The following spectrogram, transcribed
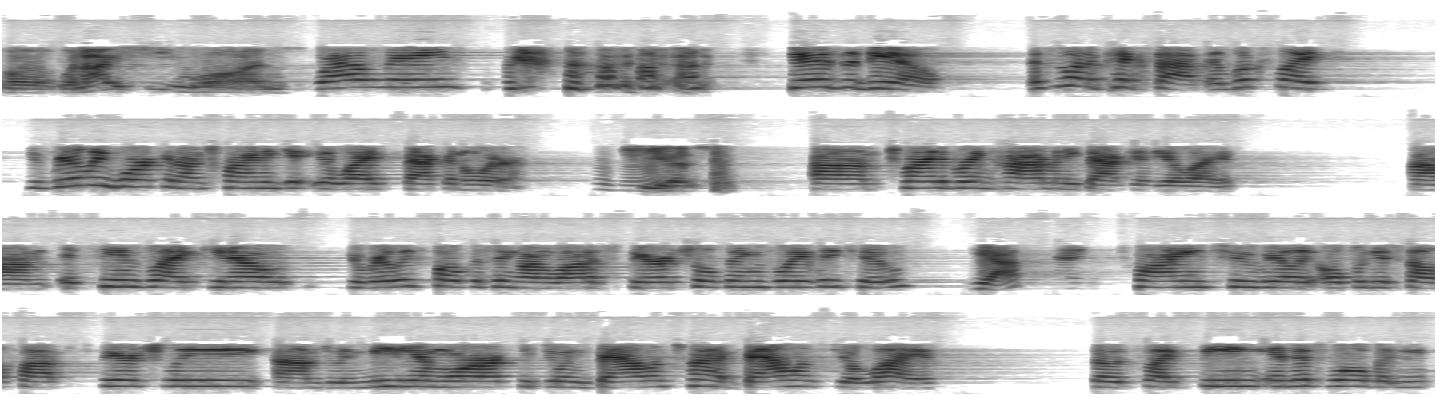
uh, when I see ones. Well, Lee, here's the deal. This is what it picks up. It looks like you're really working on trying to get your life back in order, she is. um, trying to bring harmony back into your life. Um, it seems like, you know, you're really focusing on a lot of spiritual things lately, too. Yeah. and trying to really open yourself up spiritually, um, doing medium work, you're doing balance, trying to balance your life. So it's like being in this world but n-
